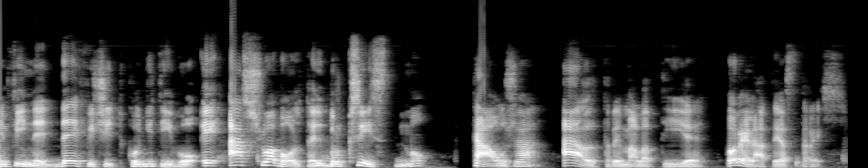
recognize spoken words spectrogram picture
infine deficit cognitivo e a sua volta il bruxismo causa altre malattie correlate a stress.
